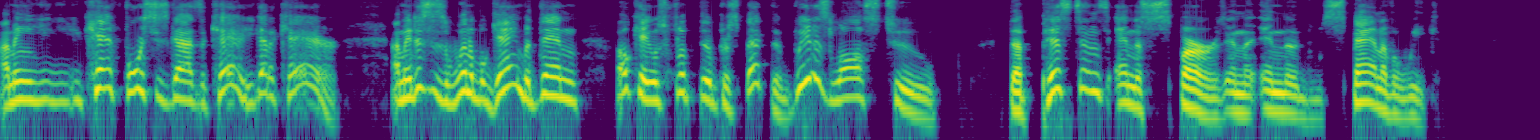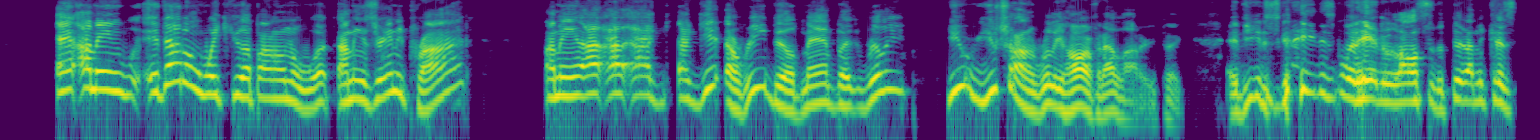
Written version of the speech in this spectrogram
I mean, you, you can't force these guys to care. You got to care. I mean, this is a winnable game, but then okay, let's flip the perspective. We just lost to the Pistons and the Spurs in the in the span of a week. And I mean, if that don't wake you up, I don't know what. I mean, is there any pride? I mean, I I I, get a rebuild, man, but really, you you trying really hard for that lottery pick. If you just, you just go ahead and lost to the pit, I mean, because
